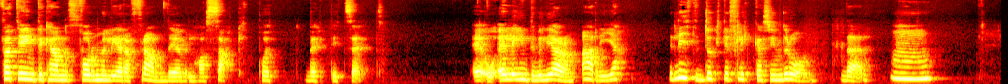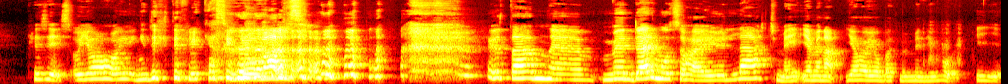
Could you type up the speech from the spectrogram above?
För att jag inte kan formulera fram det jag vill ha sagt på ett vettigt sätt. Eh, Eller inte vill göra dem arga. Lite duktig flicka-syndrom där. Mm. Precis, och jag har ju ingen duktig flicka-syndrom alls. Utan, eh, men däremot så har jag ju lärt mig, jag menar, jag har jobbat med människor i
